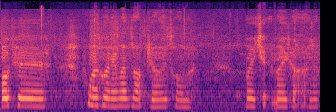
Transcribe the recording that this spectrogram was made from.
โอเคทำไมคนนี้มันสอบย่อยจังเลย ไม่แค่ไม่ค่ะนะ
